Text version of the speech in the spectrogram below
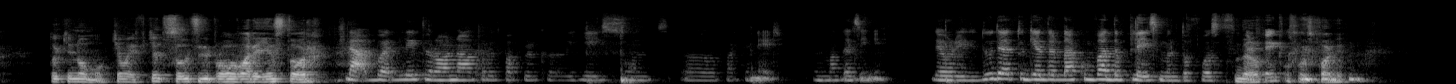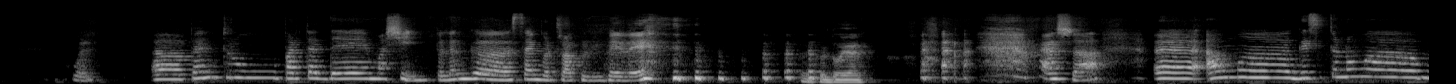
Tokinomo, cea mai eficientă soluție de promovare in store. Da, but later on a apărut faptul că ei sunt uh, parteneri în magazine. They already do that together, dar cumva the placement a fost Da, perfect. a fost funny. Cool. Uh, pentru partea de mașini, pe lângă Cybertruck-ul lui BV, Cred că 2 ani. Așa. Uh, am uh, găsit o nouă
